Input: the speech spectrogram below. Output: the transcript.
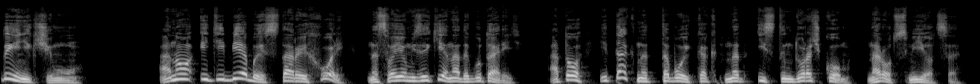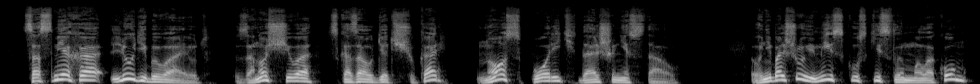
да и ни к чему. Оно и тебе бы, старый хорь, на своем языке надо гутарить, а то и так над тобой, как над истым дурачком, народ смеется. Со смеха люди бывают», — заносчиво сказал дед Щукарь, но спорить дальше не стал. В небольшую миску с кислым молоком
